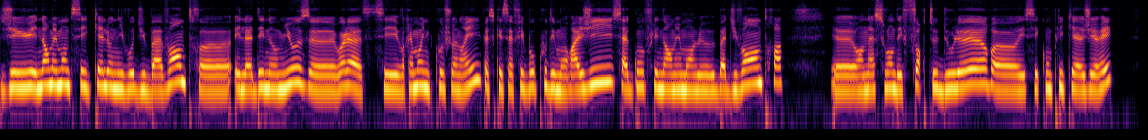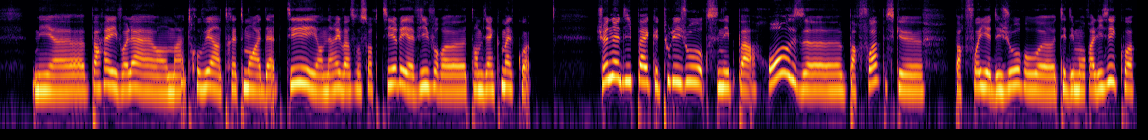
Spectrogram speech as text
eu énormément de séquelles au niveau du bas-ventre euh, et la dénomiose, euh, voilà, c'est vraiment une cochonnerie parce que ça fait beaucoup d'hémorragie, ça gonfle énormément le bas du ventre, euh, on a souvent des fortes douleurs et c'est compliqué à gérer. Mais pareil, voilà, on m'a trouvé un traitement adapté et on arrive à s'en sortir et à vivre tant bien que mal, quoi. Je ne dis pas que tous les jours ce n'est pas rose, parfois, parce que parfois il y a des jours où tu es démoralisé, quoi.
